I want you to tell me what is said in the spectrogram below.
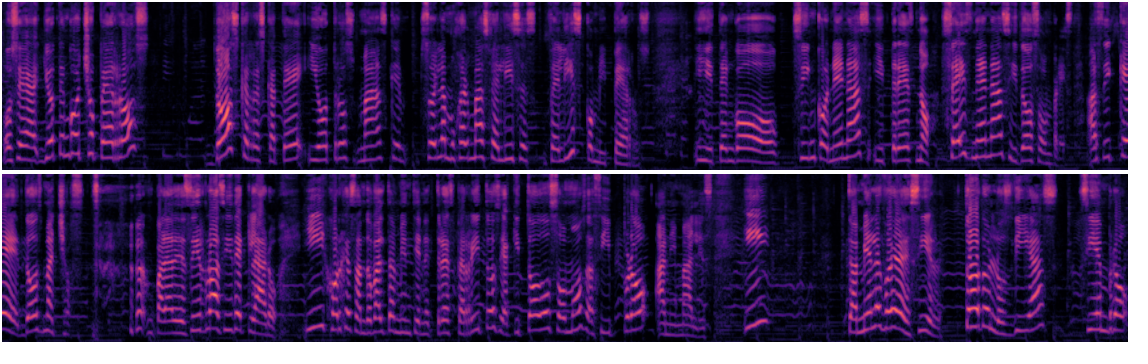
O sea, yo tengo ocho perros dos que rescaté y otros más que soy la mujer más feliz, feliz con mis perros. Y tengo cinco nenas y tres, no, seis nenas y dos hombres. Así que dos machos. para decirlo así de claro. Y Jorge Sandoval también tiene tres perritos y aquí todos somos así pro animales. Y también les voy a decir, todos los días siembro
